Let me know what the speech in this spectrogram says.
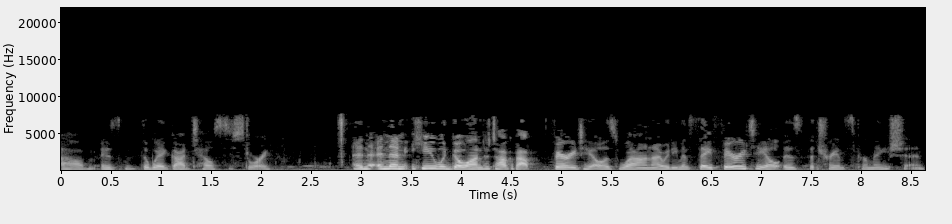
um, is the way God tells the story and and then he would go on to talk about fairy tale as well, and I would even say fairy tale is the transformation,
